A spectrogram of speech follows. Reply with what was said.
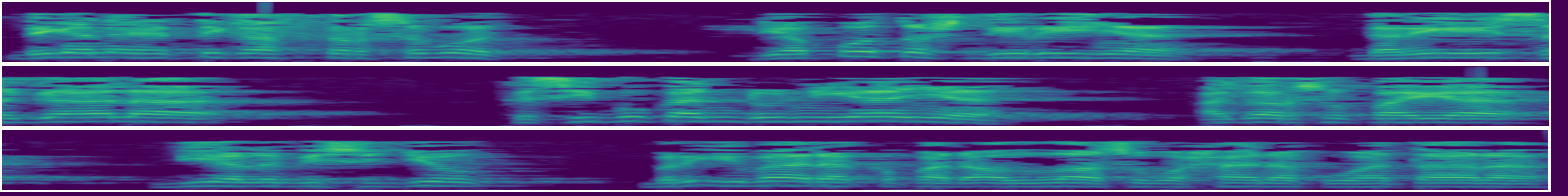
dengan i'tikaf tersebut. Dia putus dirinya dari segala kesibukan dunianya agar supaya dia lebih sejuk beribadah kepada Allah Subhanahu wa taala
